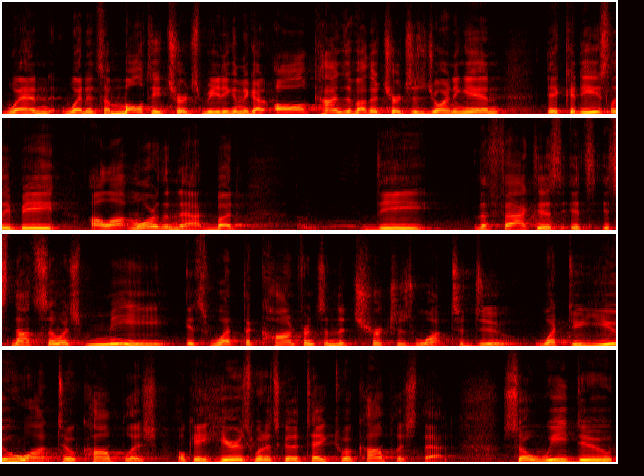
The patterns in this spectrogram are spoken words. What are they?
When, when it's a multi church meeting and they got all kinds of other churches joining in, it could easily be a lot more than that. But the, the fact is, it's, it's not so much me, it's what the conference and the churches want to do. What do you want to accomplish? Okay, here's what it's going to take to accomplish that. So we do,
